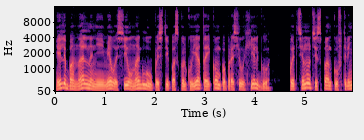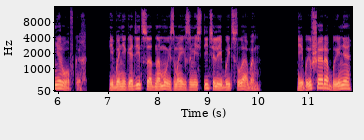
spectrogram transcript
Или банально не имела сил на глупости, поскольку я тайком попросил Хельгу подтянуть испанку в тренировках, ибо не годится одному из моих заместителей быть слабым. И бывшая рабыня,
